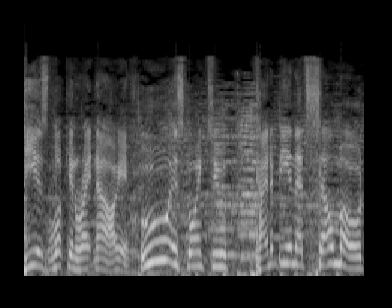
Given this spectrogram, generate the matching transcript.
He is looking right now. Okay, who is going to kind of be in that sell mode?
